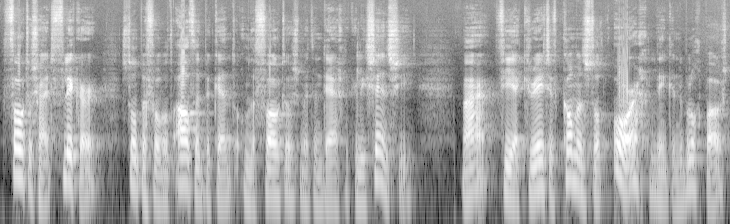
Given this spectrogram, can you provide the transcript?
Fotosite Flickr stond bijvoorbeeld altijd bekend om de foto's met een dergelijke licentie. Maar via creativecommons.org, link in de blogpost,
